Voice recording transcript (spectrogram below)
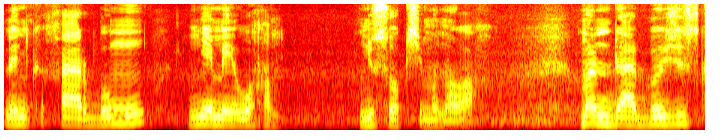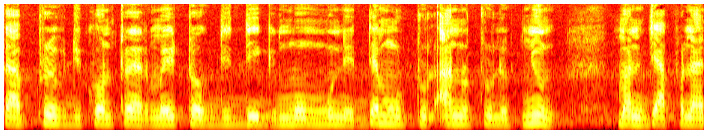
nañ ko xaar ba ñu jusqu'à preuve du contraire may toog di dégg moom mu ne demutul ak ñun man jàpp naa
